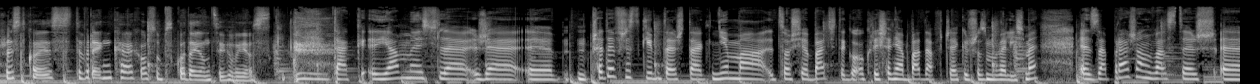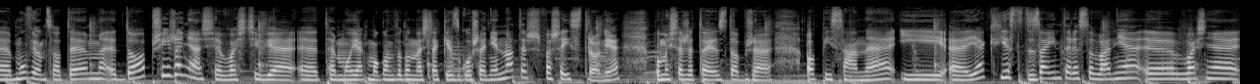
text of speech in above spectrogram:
wszystko jest w rękach osób składających wnioski. Tak, ja myślę, że y, przede wszystkim też tak nie ma co się bać tego określenia badawcze, jak już rozmawialiśmy. E, zapraszam Was też, e, mówiąc o tym, do przyjrzenia się właściwie e, temu, jak mogą wyglądać takie zgłoszenia na też Waszej stronie, bo myślę, że to jest dobrze opisane i jak jest zainteresowanie właśnie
